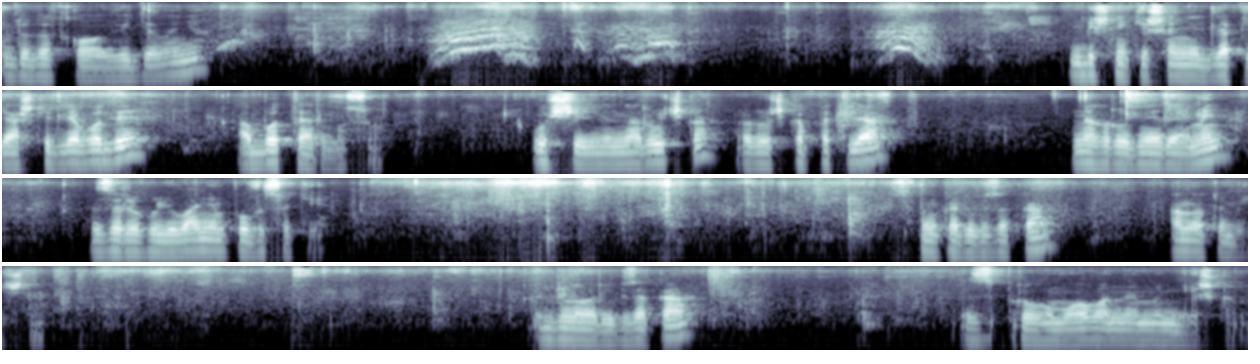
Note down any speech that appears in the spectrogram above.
додаткове відділення, бічні кишені для пляшки для води або термосу, ущільнена ручка, ручка петля, нагрудний ремінь з регулюванням по висоті. Спинка рюкзака анатомічна. Дно рюкзака з прогумованими ніжками.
